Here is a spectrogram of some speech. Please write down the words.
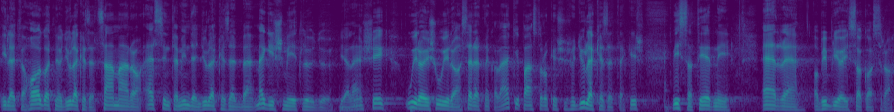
illetve hallgatni a gyülekezet számára, ez szinte minden gyülekezetben megismétlődő jelenség. Újra és újra szeretnek a lelkipásztorok és, és a gyülekezetek is visszatérni erre a bibliai szakaszra.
